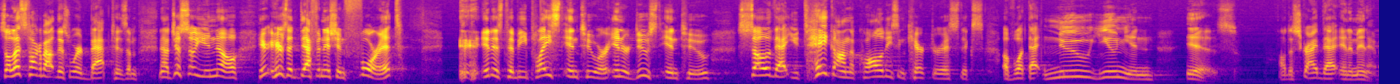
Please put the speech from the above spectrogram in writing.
So let's talk about this word baptism. Now, just so you know, here, here's a definition for it it is to be placed into or introduced into so that you take on the qualities and characteristics of what that new union is. I'll describe that in a minute.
